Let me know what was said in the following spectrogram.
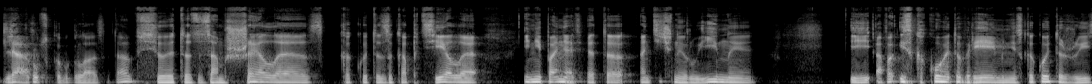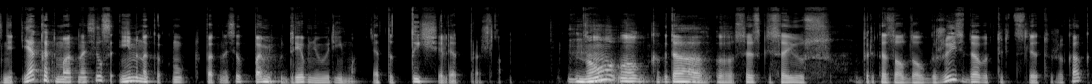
для русского глаза. Да? Все это замшелое, какое-то закоптелое. И не понять, это античные руины, и а из какого-то времени, из какой-то жизни. Я к этому относился именно как ну, относился к памятнику Древнего Рима. Это тысяча лет прошло. Но когда э, Советский Союз приказал долго жить, да, вот 30 лет уже как,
